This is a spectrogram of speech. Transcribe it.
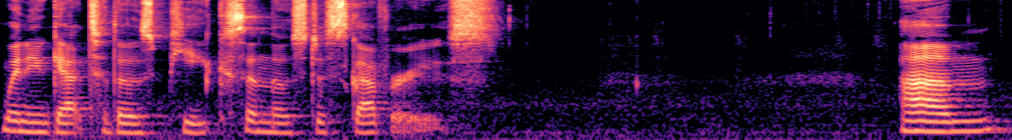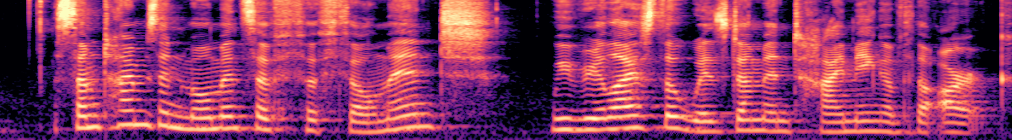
when you get to those peaks and those discoveries. Um, sometimes in moments of fulfillment, we realize the wisdom and timing of the arc,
